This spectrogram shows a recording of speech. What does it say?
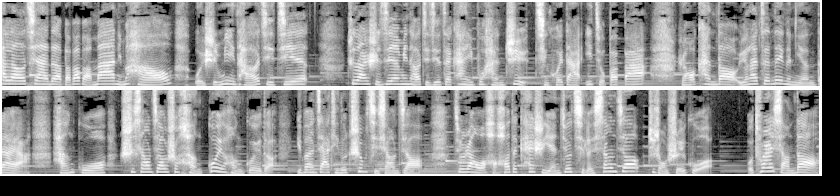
Hello，亲爱的宝宝宝妈，你们好，我是蜜桃姐姐。这段时间，蜜桃姐姐在看一部韩剧《请回答一九八八》，然后看到原来在那个年代啊，韩国吃香蕉是很贵很贵的，一般家庭都吃不起香蕉，就让我好好的开始研究起了香蕉这种水果。我突然想到，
